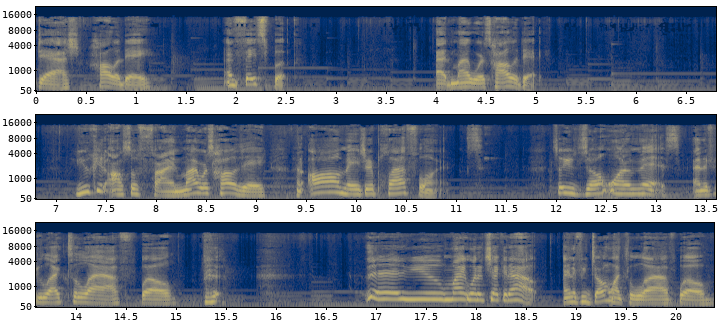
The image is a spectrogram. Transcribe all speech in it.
dash holiday, and Facebook at My Worst Holiday. You can also find My Worst Holiday on all major platforms. So you don't want to miss. And if you like to laugh, well, then you might want to check it out. And if you don't like to laugh, well,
